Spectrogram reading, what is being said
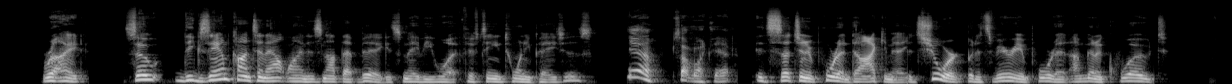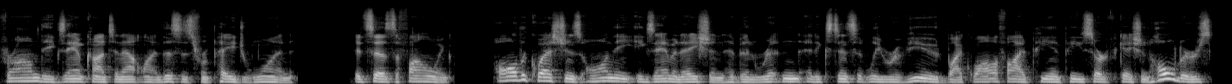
Right. So the exam content outline is not that big. It's maybe what, 15, 20 pages? Yeah, something like that. It's such an important document. It's short, but it's very important. I'm going to quote from the exam content outline. This is from page one. It says the following All the questions on the examination have been written and extensively reviewed by qualified PMP certification holders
